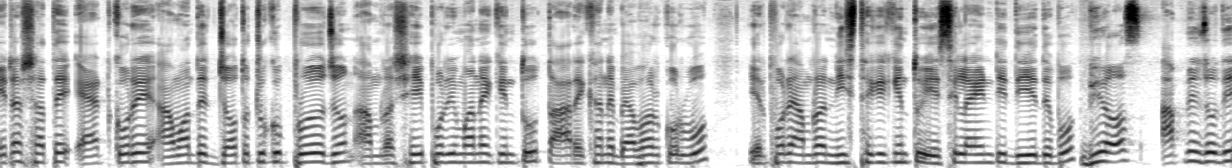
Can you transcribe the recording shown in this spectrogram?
এটার সাথে অ্যাড করে আমাদের যতটুকু প্রয়োজন, আমরা সেই পরিমাণে কিন্তু তার এখানে ব্যবহার করব। এরপরে আমরা নিচ থেকে কিন্তু এসি লাইনটি দিয়ে দেব। ভিওস আপনি যদি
